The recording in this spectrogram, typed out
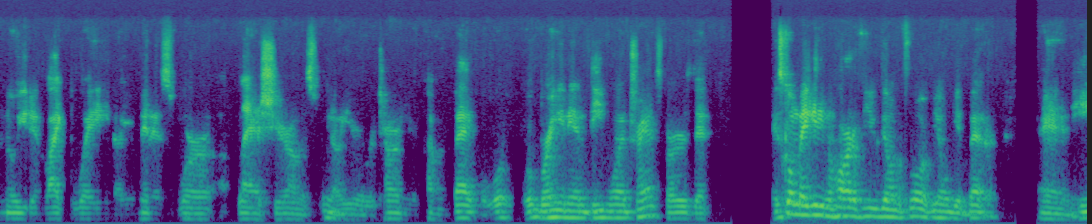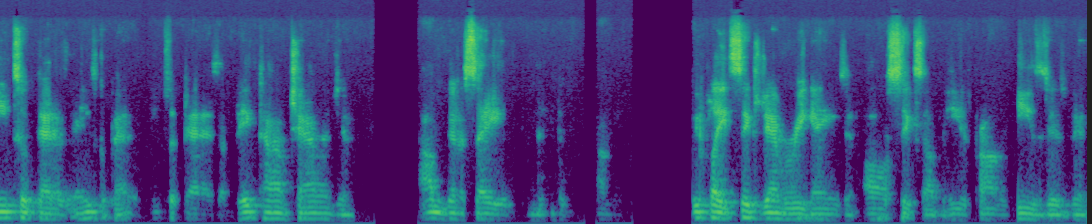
I know you didn't like the way you know your minutes were last year on this, you know, you're returning, you're coming back, but we're we're bringing in D1 transfers that it's gonna make it even harder for you to get on the floor if you don't get better. And he took that as he's competitive. He took that as a big time challenge, and I'm gonna say um, we played six jamboree games, and all six of them, he is probably he's just been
